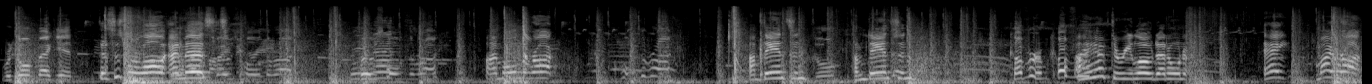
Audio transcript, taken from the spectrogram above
We're going back in. This is where Loli. I missed. Bo's holding the rock. Bo's holding the rock. I'm holding the rock. Hold the rock. I'm dancing. Go. I'm dancing. Cover him. Cover him. I have to reload. I don't want to. Hey, my rock.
